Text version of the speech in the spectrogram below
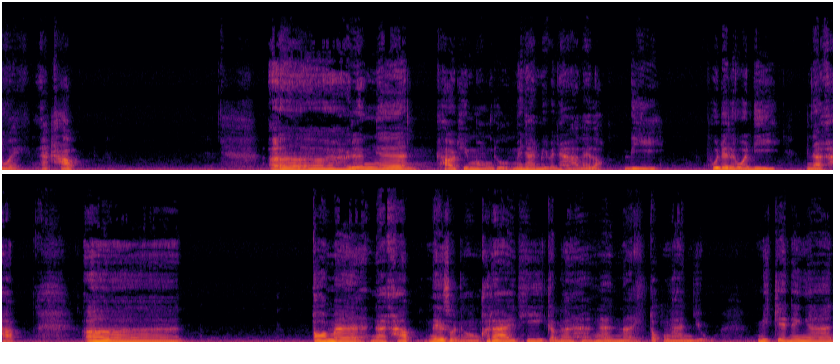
ด้วยนะครับเเรื่องงานเท่าที่มองดูไม่น่ามีปัญหาอะไรหรอกดี พูดได้เลยว่าดีนะครับต่อมานะครับในส่วนของใครที่กำลังหางานใหม่ตกงานอยู่ มีเกณฑ์ได้งาน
